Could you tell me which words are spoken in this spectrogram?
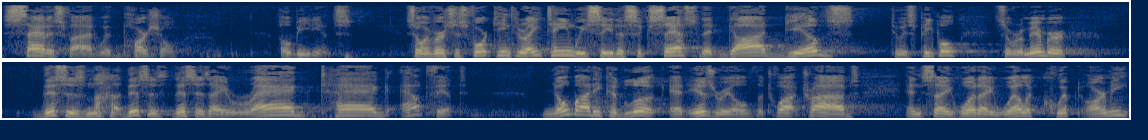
satisfied with partial obedience. So in verses 14 through 18 we see the success that God gives to his people. So remember, this is not, this is, this is a ragtag outfit. Nobody could look at Israel, the tw- tribes, and say, what a well-equipped army,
